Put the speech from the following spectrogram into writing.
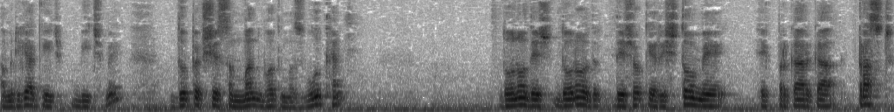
अमेरिका के बीच में द्विपक्षीय संबंध बहुत मज़बूत हैं। दोनों देश, दोनों देशों के रिश्तों में एक प्रकार का ट्रस्ट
